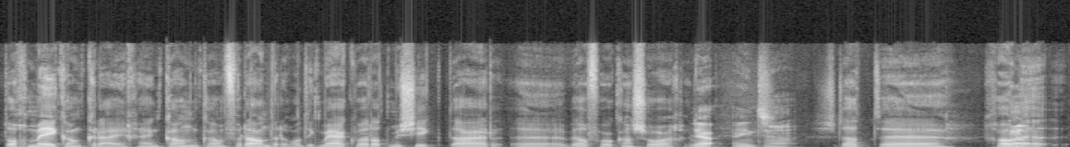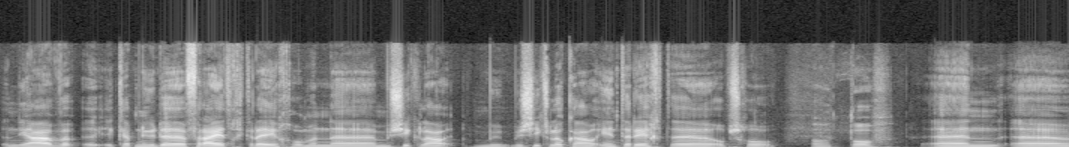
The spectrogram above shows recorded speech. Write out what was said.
toch mee kan krijgen en kan, kan veranderen. Want ik merk wel dat muziek daar eh, wel voor kan zorgen. Ja, eens. Ja. Dus dat eh, gewoon, eh, ja, we- ik heb nu de vrijheid gekregen om een eh, mu- muzieklokaal in te richten eh, op school. Oh, tof. En eh,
